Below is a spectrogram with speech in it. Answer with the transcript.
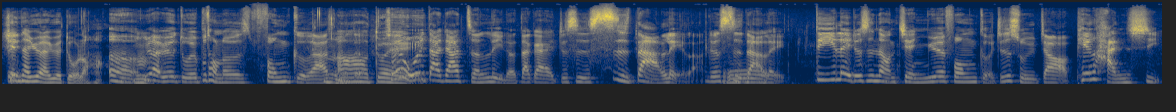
现在越来越多了哈。嗯，越来越多有不同的风格啊什么的，哦对所以我为大家整理了大概就是四大类啦，就是四大类。第一类就是那种简约风格，就是属于比较偏韩系，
